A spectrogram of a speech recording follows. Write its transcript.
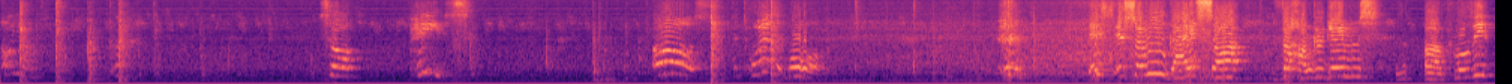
Oh yeah. So, peace. Oh, s- the toilet bowl. if if some of you guys saw the Hunger Games um, movie,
